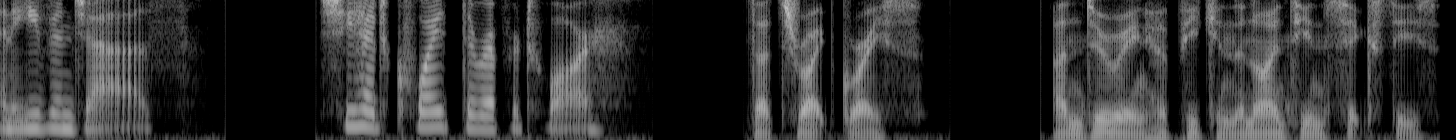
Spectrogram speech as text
and even jazz. She had quite the repertoire. That's right, Grace. And during her peak in the 1960s,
